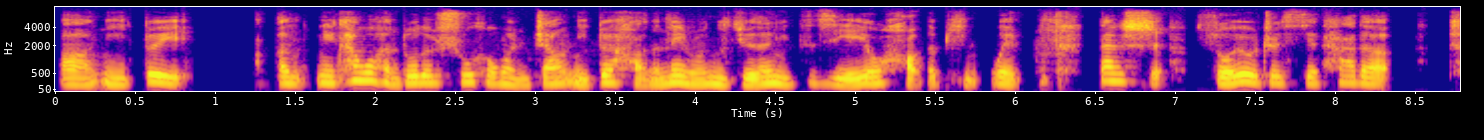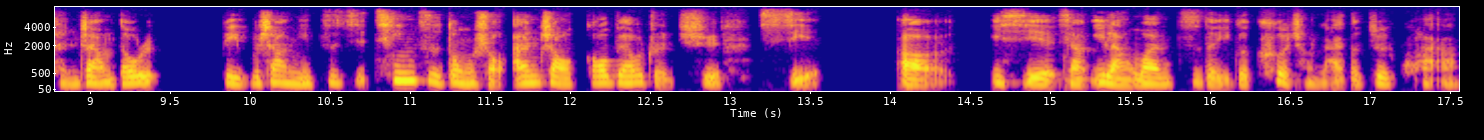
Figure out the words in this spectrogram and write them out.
啊，你对，嗯，你看过很多的书和文章，你对好的内容，你觉得你自己也有好的品味，但是所有这些他的成长都比不上你自己亲自动手，按照高标准去写，呃。一些像一两万字的一个课程来的最快啊，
